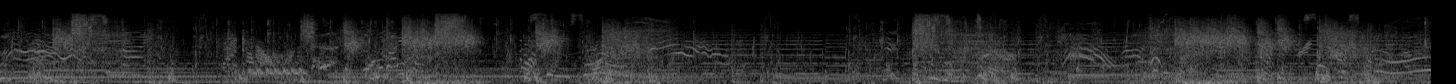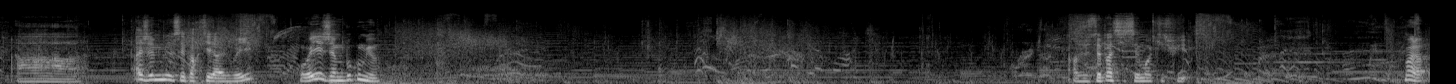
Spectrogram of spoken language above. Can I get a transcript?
Hein. Ah, j'aime mieux ces parties-là, vous voyez Vous voyez, j'aime beaucoup mieux. Alors, je sais pas si c'est moi qui suis... Voilà.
